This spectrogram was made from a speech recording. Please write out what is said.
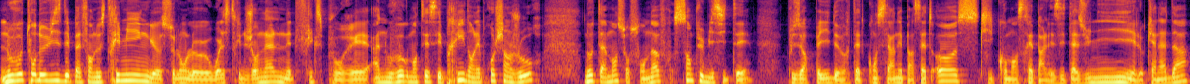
Nouveau tour de vis des plateformes de streaming. Selon le Wall Street Journal, Netflix pourrait à nouveau augmenter ses prix dans les prochains jours, notamment sur son offre sans publicité. Plusieurs pays devraient être concernés par cette hausse, qui commencerait par les États-Unis et le Canada.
